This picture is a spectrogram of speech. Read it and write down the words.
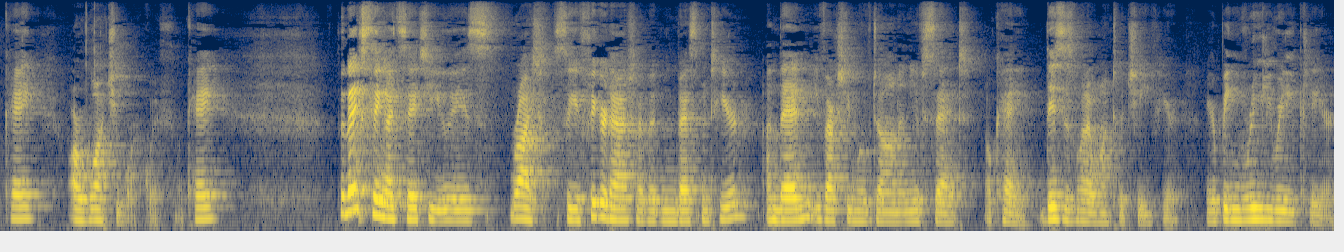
okay? Or what you work with, okay? The next thing I'd say to you is right, so you figured out I've an investment here, and then you've actually moved on and you've said, okay, this is what I want to achieve here. You're being really, really clear.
